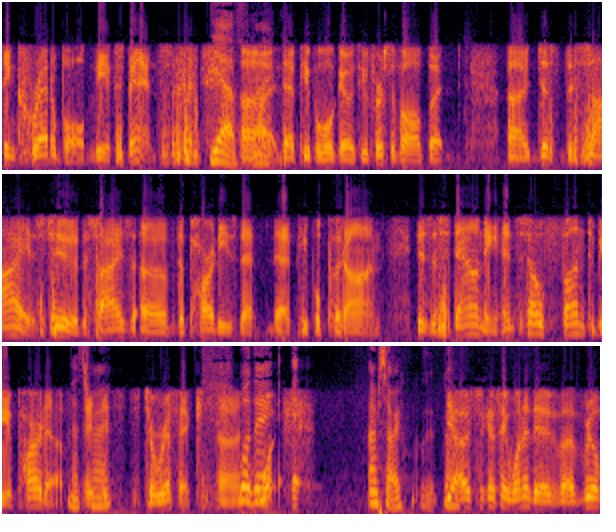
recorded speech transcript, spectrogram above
incredible the expense yeah, uh, right. that people will go to. First of all, but uh, just the size too, the size of the parties that that people put on is astounding and so fun to be a part of. That's right. It's, it's terrific. Uh, well, they. What, I'm sorry. Yeah, I was just going to say one of the uh, real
